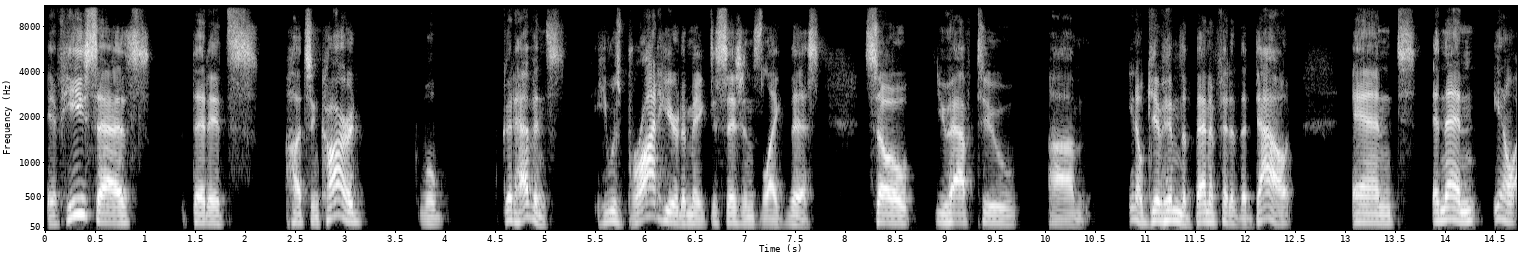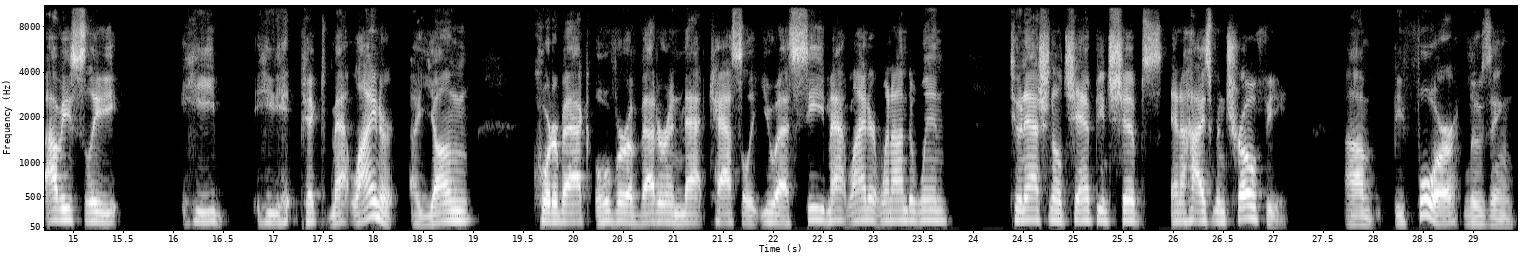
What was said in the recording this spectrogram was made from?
if he says that it's Hudson Card, well, good heavens, he was brought here to make decisions like this. So you have to, um, you know, give him the benefit of the doubt. And and then you know, obviously, he he picked Matt Leinart, a young quarterback over a veteran Matt Cassel at USC. Matt Leinart went on to win two national championships and a Heisman Trophy um, before losing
